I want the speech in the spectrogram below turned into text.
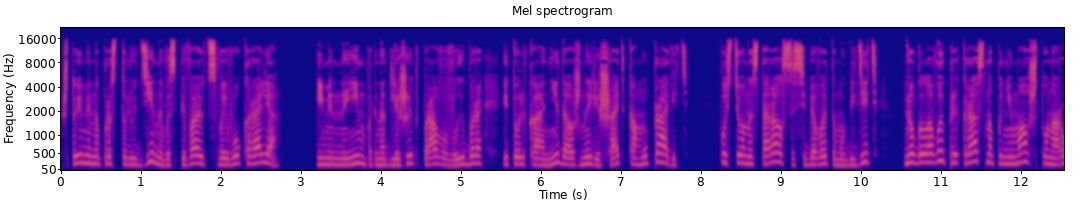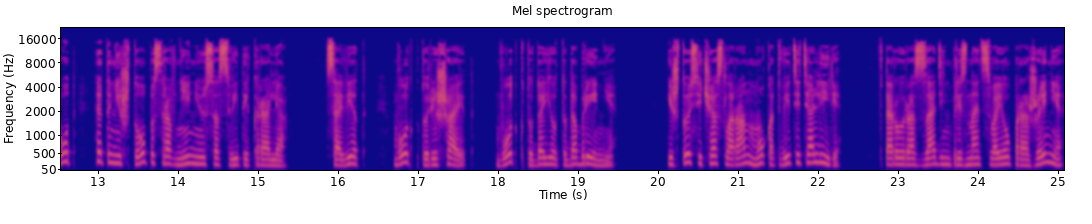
что именно простолюдины воспевают своего короля. Именно им принадлежит право выбора, и только они должны решать, кому править. Пусть он и старался себя в этом убедить, но головой прекрасно понимал, что народ — это ничто по сравнению со свитой короля. Совет — вот кто решает, вот кто дает одобрение. И что сейчас Лоран мог ответить Алире? Второй раз за день признать свое поражение?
